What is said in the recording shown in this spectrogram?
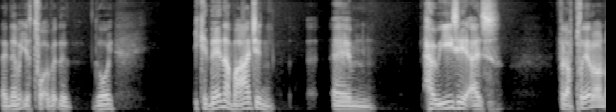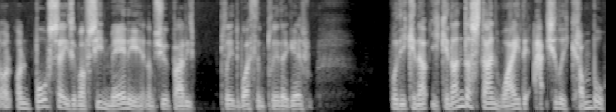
dynamic you're talking about the noise. You can then imagine um, how easy it is for a player on, on, on both sides. And I've seen many, and I'm sure Barry's played with and played against. Where you can you can understand why they actually crumble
